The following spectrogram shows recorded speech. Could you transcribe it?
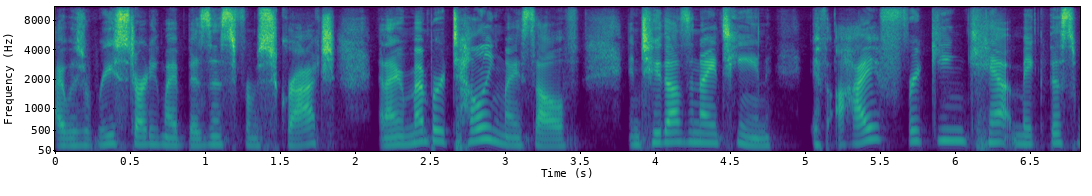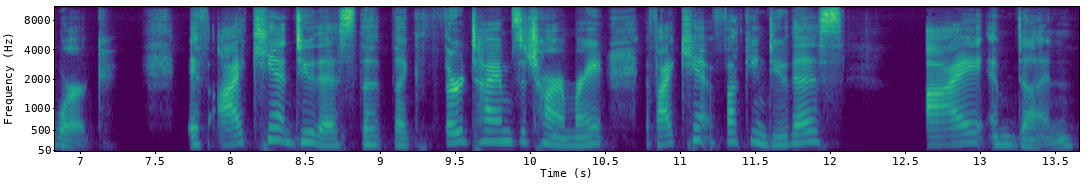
I was restarting my business from scratch. And I remember telling myself in 2019, if I freaking can't make this work, if I can't do this, the like third time's a charm, right? If I can't fucking do this, I am done.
